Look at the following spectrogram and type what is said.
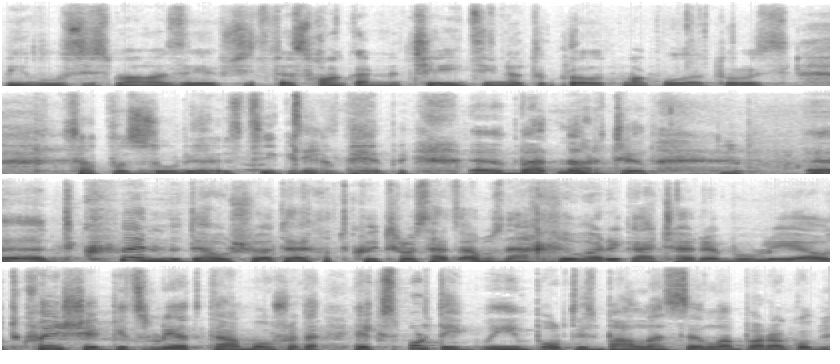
ბიბლუსის მაღაზიებშიც და სხვაგანაც შეიძინოთ უბრალოდ მაკულატურის საფასურია ეს ციგნები. ბატნორჩელ თქვენ დაუშვათ აი ხო თქვით რომ საწარმოს ნახევარი გაჩერებულია. თქვენ შეგიძლიათ გამოუშვათ და ექსპორტი იმპორტის ბალანსზე ლაპარაკობთ.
